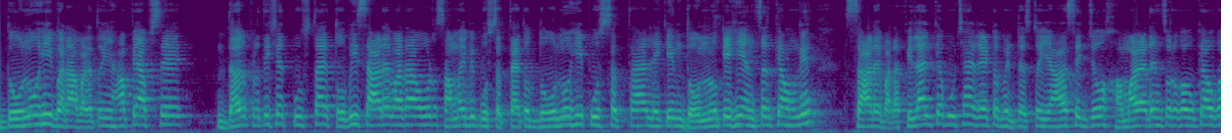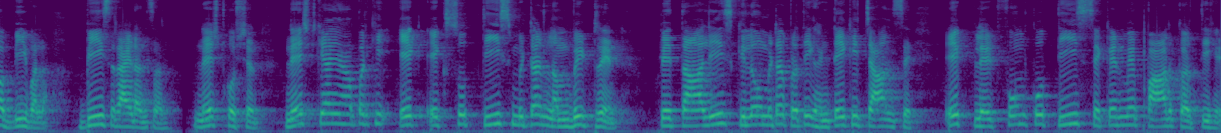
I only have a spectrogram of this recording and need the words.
दोनों ही बराबर है। तो यहाँ पे आपसे दर प्रतिशत पूछता है तो भी साढ़े बारह और समय भी पूछ सकता है तो दोनों ही पूछ सकता है, लेकिन दोनों के ही आंसर क्या होंगे? साढ़े बारह। फ़िलहाल क्या पूछा है? रेट ऑफ़ इंटरेस्ट तो यहाँ से जो हमारा आंसर होगा वो क्या होगा? बी वाला। B is right answer next question next क्या है यहाँ पर कि एक 130 मीटर लंबी ट्रेन 45 किलोमीटर प्रति घंटे की चाल से एक प्लेटफॉर्म को 30 सेकंड में पार करती है।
